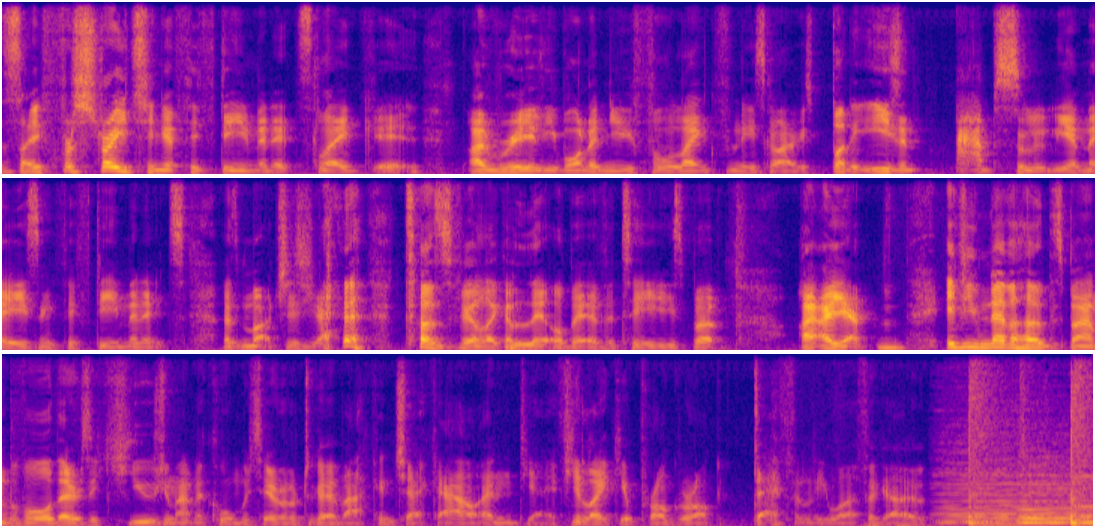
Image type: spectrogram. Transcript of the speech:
say, frustrating at 15 minutes. Like, it, I really want a new full length from these guys, but it is an absolutely amazing 15 minutes, as much as, yeah, does feel like a little bit of a tease. But I, I, yeah, if you've never heard this band before, there's a huge amount of cool material to go back and check out. And yeah, if you like your prog rock, definitely worth a go.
